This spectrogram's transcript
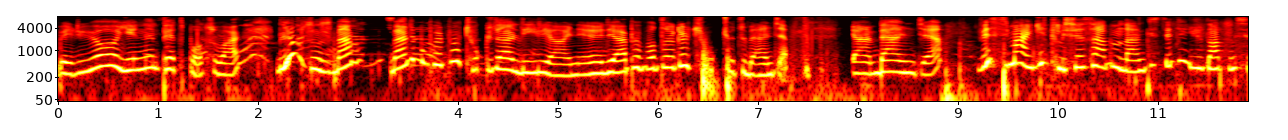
veriyor. Yeni pet pot var. Biliyor musunuz ben bence bu pet pot çok güzel değil yani. Diğer pet potlara göre çok kötü bence. Yani bence. Ve Simay gitmiş hesabımdan istedi 160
